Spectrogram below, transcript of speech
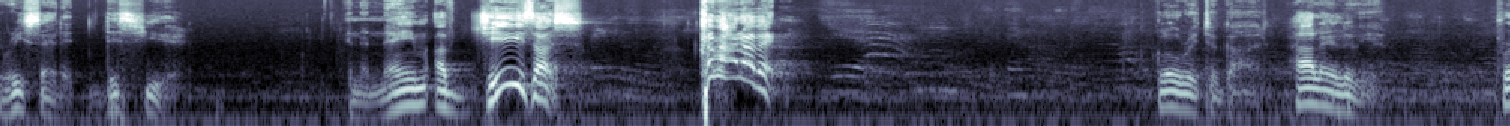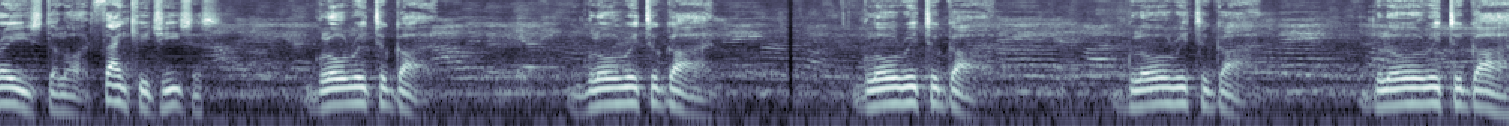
reset it this year. In the name of Jesus, come out of it. Glory to God. Hallelujah. Praise the Lord. Thank you, Jesus. Glory to God. Glory to God. Glory to God. Glory to God. Glory to God.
